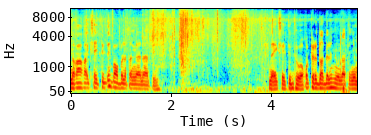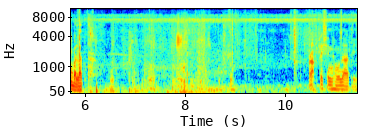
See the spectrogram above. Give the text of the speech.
Nakaka-excited eh. Babalatan nga natin. Na-excited ho ako pero dadalhin ho natin yung balat. Practicein ho natin.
